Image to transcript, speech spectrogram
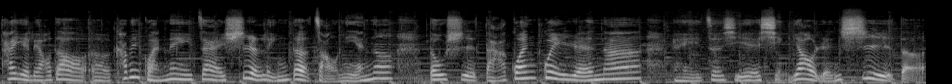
他也聊到，呃，咖啡馆内在士林的早年呢，都是达官贵人啊，哎，这些显要人士的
